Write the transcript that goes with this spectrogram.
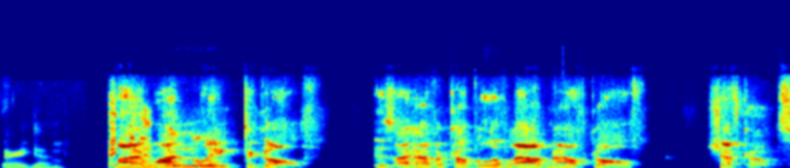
There you go. But My yeah, one link to golf is I have a couple of loudmouth golf chef coats.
